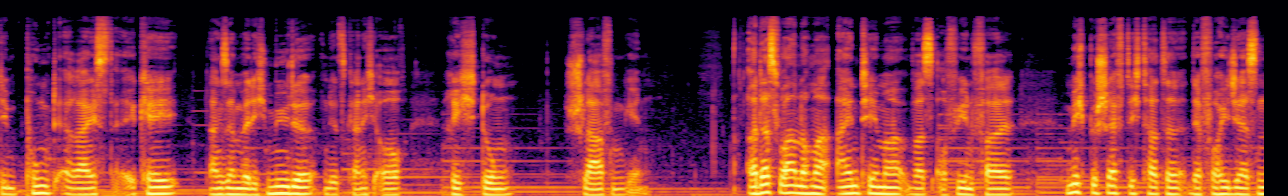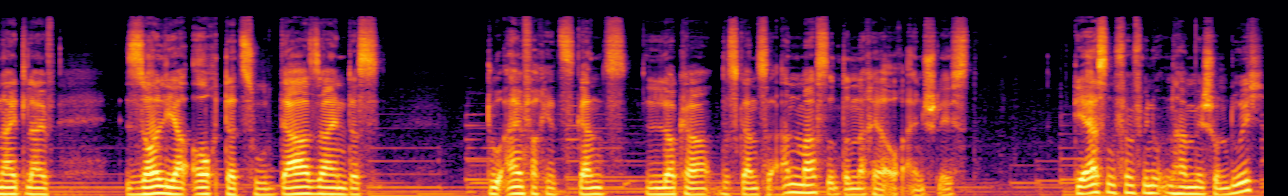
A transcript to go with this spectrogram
den Punkt erreichst, okay, langsam werde ich müde und jetzt kann ich auch Richtung Schlafen gehen. Aber das war nochmal ein Thema, was auf jeden Fall mich beschäftigt hatte. Der 4 Jazz Nightlife soll ja auch dazu da sein, dass du einfach jetzt ganz locker das Ganze anmachst und dann nachher auch einschläfst. Die ersten fünf Minuten haben wir schon durch.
